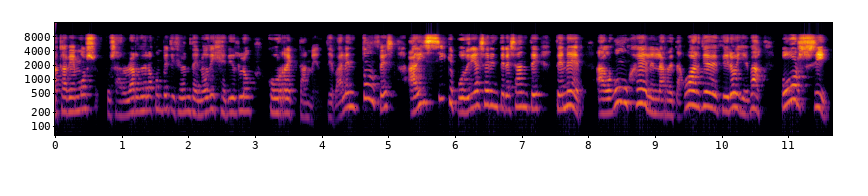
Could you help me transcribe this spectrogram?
acabemos pues a lo largo de la competición de no digerirlo correctamente, ¿vale? Entonces, ahí sí que podría ser interesante tener algún gel en la retaguardia y decir, oye, va, por si,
